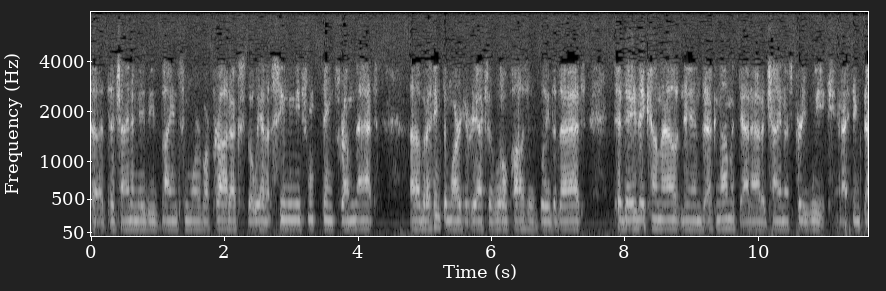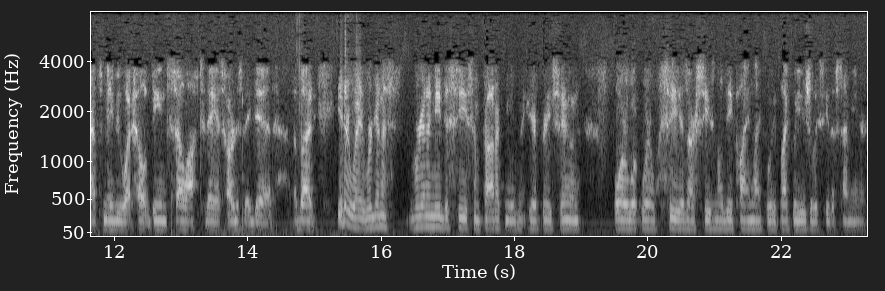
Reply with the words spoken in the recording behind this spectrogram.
to, to China, maybe buying some more of our products, but we haven't seen anything from that. Uh, but I think the market reacted a little positively to that. Today they come out and the economic data out of China is pretty weak, and I think that's maybe what helped beans sell off today as hard as they did. But either way, we're gonna we're gonna need to see some product movement here pretty soon, or what we'll see is our seasonal decline like we like we usually see this time of year.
